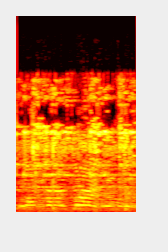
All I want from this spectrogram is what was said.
सर्वांना मतदान करायचंय मतदान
